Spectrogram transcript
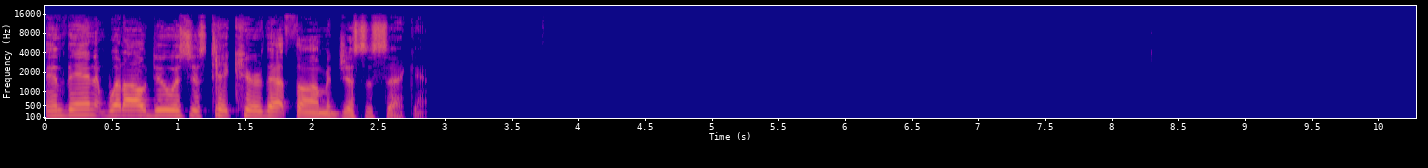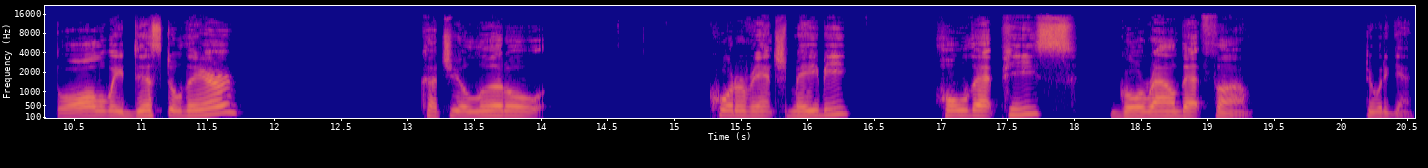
And then what I'll do is just take care of that thumb in just a second. Go all the way distal there. Cut you a little quarter of an inch maybe. Hold that piece. Go around that thumb. Do it again.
